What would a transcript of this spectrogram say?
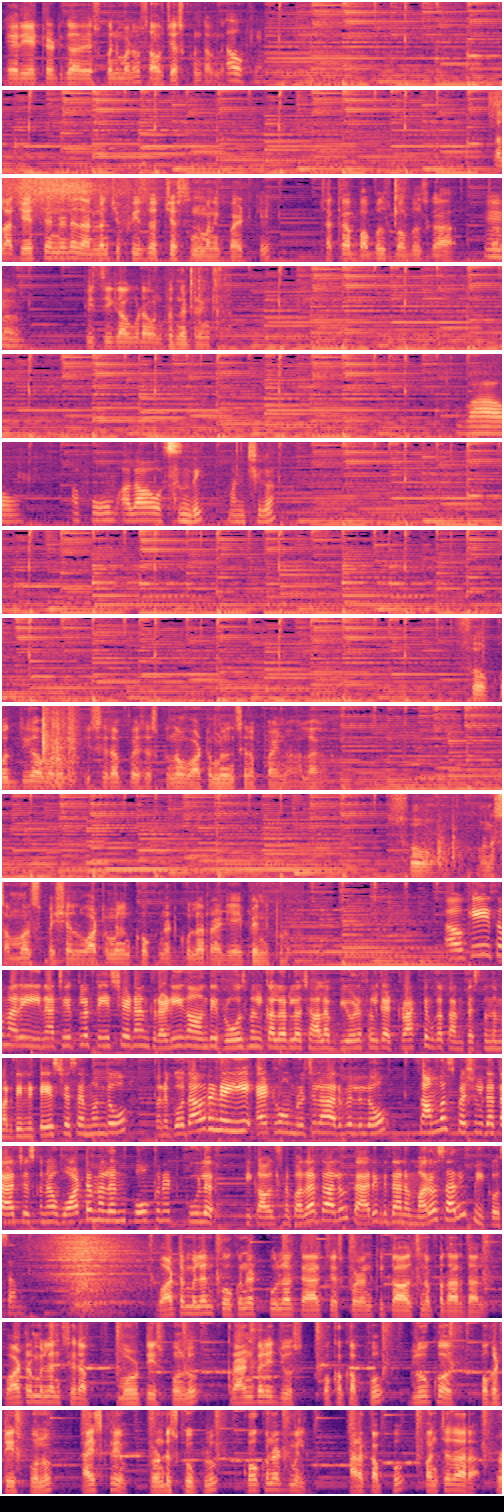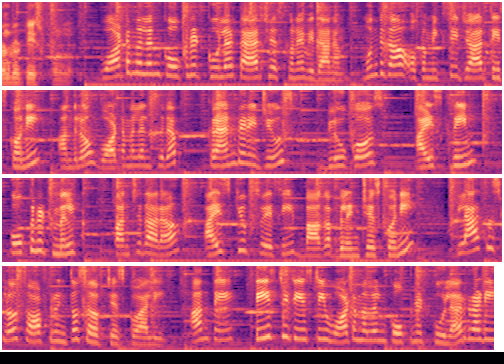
ఏరియేటెడ్గా వేసుకొని మనం సర్వ్ చేసుకుంటాం. ఓకే. అలా చేస్తే ఏంటంటే దాంట్లోంచి ఫిజ్ వచ్చేస్తుంది మనకి బయటికి. చక్కగా బబుల్స్ బబుల్స్గా చాలా ఫిజీగా కూడా ఉంటుంది డ్రింక్ వావ్ ఆ ఫోమ్ అలా వస్తుంది మంచిగా. సో కొద్దిగా మనం ఈ సిరప్ వేసేసుకుందాం వాటర్ మిలన్ సిరప్ పైన అలాగా. సో మన summer special watermelon coconut cooler ready అయిపోయింది ఇప్పుడు. ఓకే సో మరి నా చేతిలో టేస్ట్ చేయడానికి రెడీగా ఉంది. రోజ్ మిల్క్ కలర్లో చాలా బ్యూటిఫుల్గా అట్రాక్టివ్గా కనిపిస్తుంది. మరి దీన్ని టేస్ట్ చేసే ముందు మన గోదావరి నెయ్యి ఎట్ హోమ్ రుచుల హర్విలులో సమ్మర్ స్పెషల్గా తయారు చేసుకున్న వాటర్ మెలన్ కోకోనట్ కూలర్కి కావాల్సిన పదార్థాలు తయారీ విధానం మరోసారి మీకోసం. వాటర్ మిలన్ కోకోనట్ కూలర్ తయారు చేసుకోవడానికి కావాల్సిన పదార్థాలు. వాటర్ మిలన్ సిరప్ మూడు టీ స్పూన్లు క్రాన్బెర్రీ జ్యూస్ ఒక కప్పు గ్లూకోజ్ ఒక టీ స్పూను ఐస్ క్రీమ్ రెండు స్కూప్లు కోకోనట్ మిల్క్ అరకప్పు పంచదార రెండు టీ స్పూన్లు. వాటర్మెలన్ కోకోనట్ కూలర్ తయారు చేసుకునే విధానం. ముందుగా ఒక మిక్సీ జార్ తీసుకొని అందులో watermelon syrup cranberry juice glucose ice cream coconut milk పంచదార ఐస్ క్యూబ్స్ వేసి బాగా బ్లెండ్ చేసుకొని గ్లాసెస్లో సాఫ్ట్ డ్రింక్తో సర్వ్ చేసుకోవాలి. అంతే tasty tasty watermelon coconut cooler ready.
